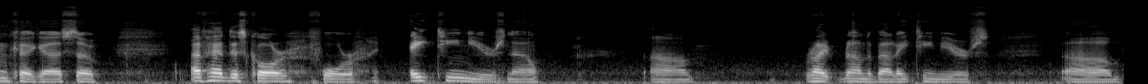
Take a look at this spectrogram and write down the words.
Okay, guys, so I've had this car for 18 years now. Um, right around about 18 years. Um,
